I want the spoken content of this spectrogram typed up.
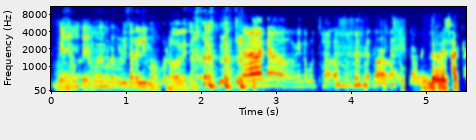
Dejemos, dejemos de monopolizar el limón, por favor. Que está... No, no, a mí me ha gustado. resaca.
